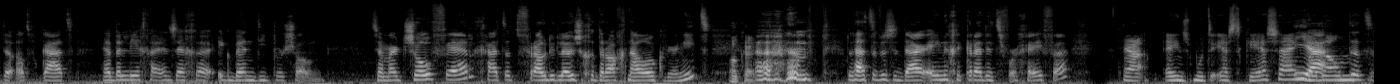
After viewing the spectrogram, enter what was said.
de advocaat hebben liggen en zeggen: Ik ben die persoon. Zeg maar, zo ver gaat het frauduleuze gedrag nou ook weer niet. Oké. Ehm, laten we ze daar enige credits voor geven. ja eens moet de eerste keer zijn. maar ja, dan, dat,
